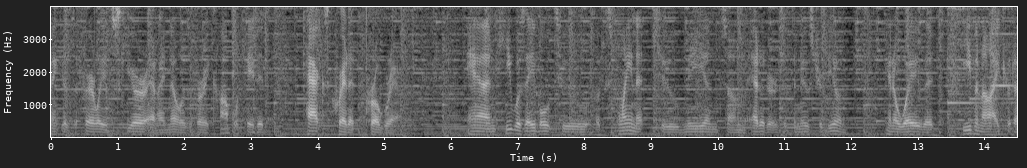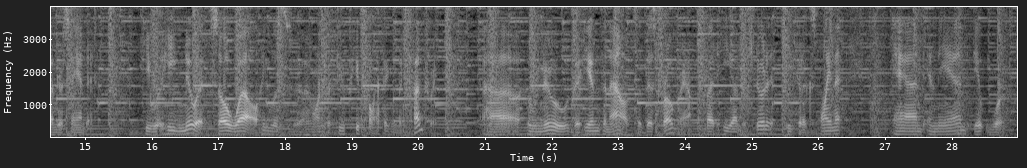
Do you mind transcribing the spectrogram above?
think is a fairly obscure and I know is a very complicated tax credit program. And he was able to explain it to me and some editors at the News Tribune in a way that even I could understand it. He, he knew it so well. He was uh, one of the few people, I think, in the country uh, who knew the ins and outs of this program. But he understood it, he could explain it, and in the end, it worked.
